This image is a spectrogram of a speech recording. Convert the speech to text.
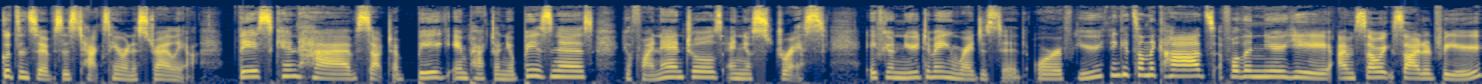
Goods and Services Tax here in Australia. This can have such a big impact on your business, your financials, and your stress. If you're new to being registered, or if you think it's on the cards for the new year, I'm so excited for you.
